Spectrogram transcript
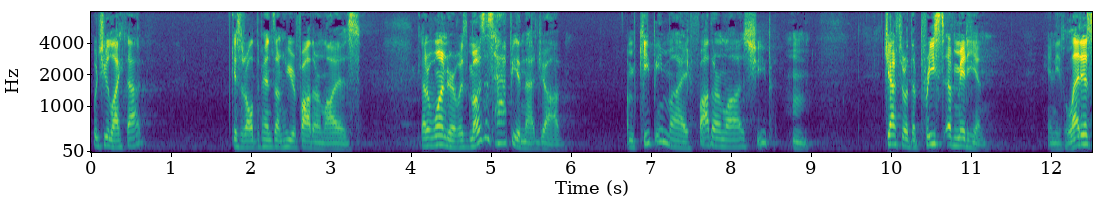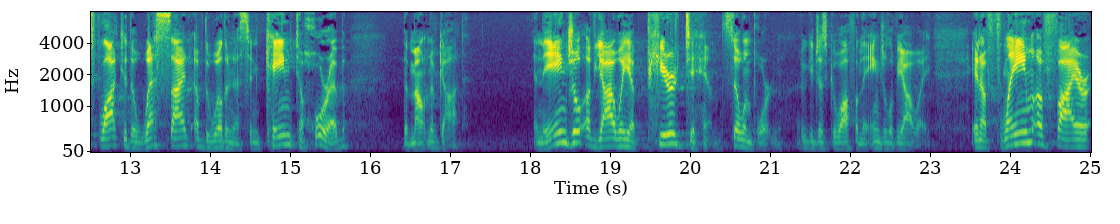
would you like that? Guess it all depends on who your father in law is. Gotta wonder, was Moses happy in that job? I'm keeping my father in law's sheep. Hmm. Jethro, the priest of Midian, and he led his flock to the west side of the wilderness and came to Horeb, the mountain of God. And the angel of Yahweh appeared to him. So important. We could just go off on the angel of Yahweh. In a flame of fire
